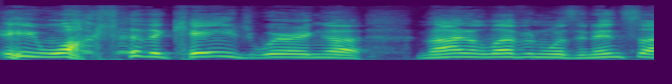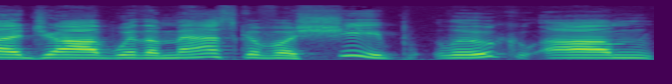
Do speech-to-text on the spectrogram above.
He walked to the cage wearing a 9/11 was an inside job with a mask of a sheep. Luke, um,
